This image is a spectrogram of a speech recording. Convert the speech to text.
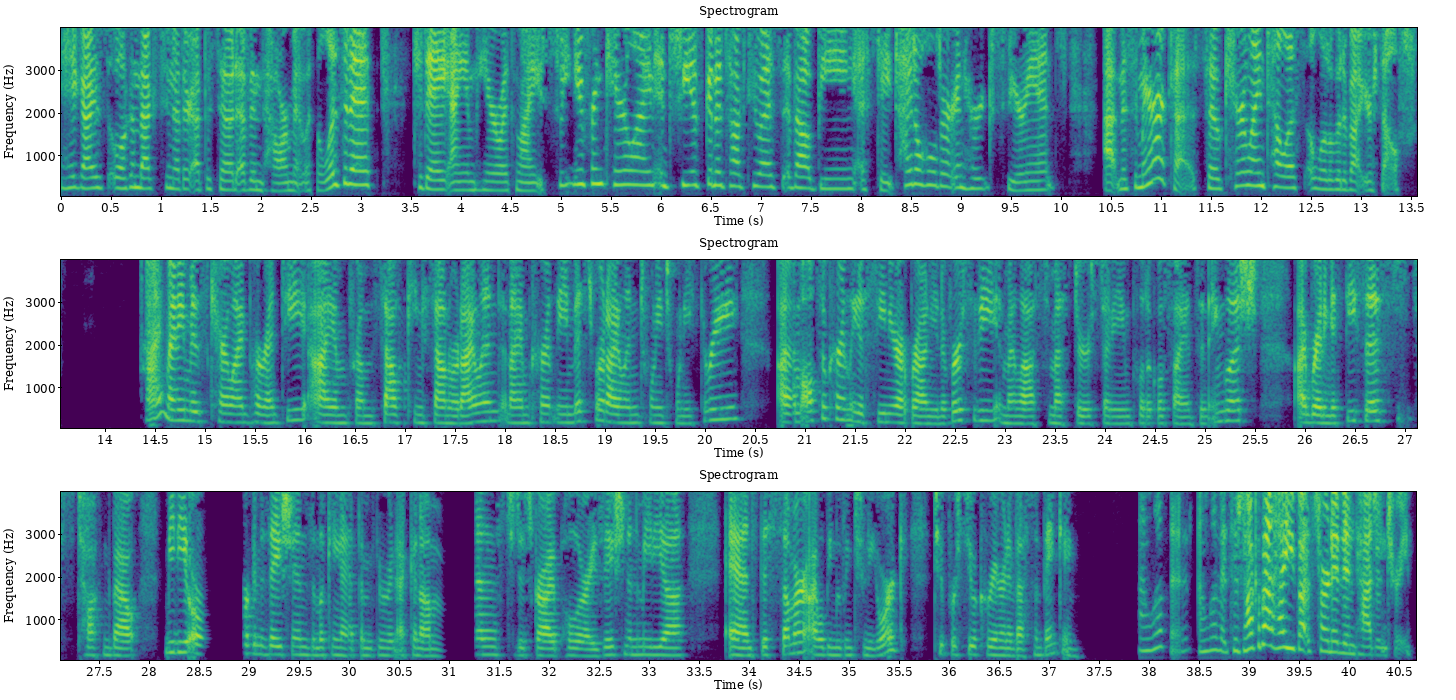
Hey guys, welcome back to another episode of Empowerment with Elizabeth. Today I am here with my sweet new friend Caroline, and she is going to talk to us about being a state title holder and her experience at Miss America. So, Caroline, tell us a little bit about yourself. Hi, my name is Caroline Parente. I am from South Kingstown, Rhode Island, and I am currently Miss Rhode Island 2023. I'm also currently a senior at Brown University in my last semester studying political science and English. I'm writing a thesis talking about media organizations and looking at them through an economic lens to describe polarization in the media. And this summer, I will be moving to New York to pursue a career in investment banking. I love it. I love it. So, talk about how you got started in pageantry.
